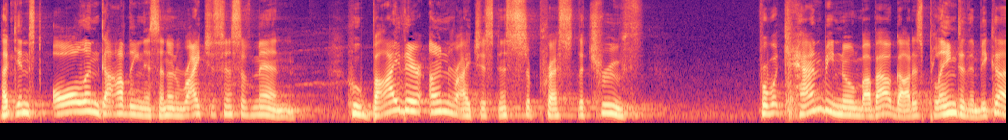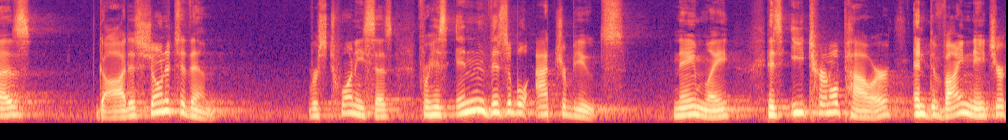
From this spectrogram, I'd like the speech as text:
against all ungodliness and unrighteousness of men, who by their unrighteousness suppress the truth. For what can be known about God is plain to them because God has shown it to them. Verse 20 says, For his invisible attributes, namely his eternal power and divine nature,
